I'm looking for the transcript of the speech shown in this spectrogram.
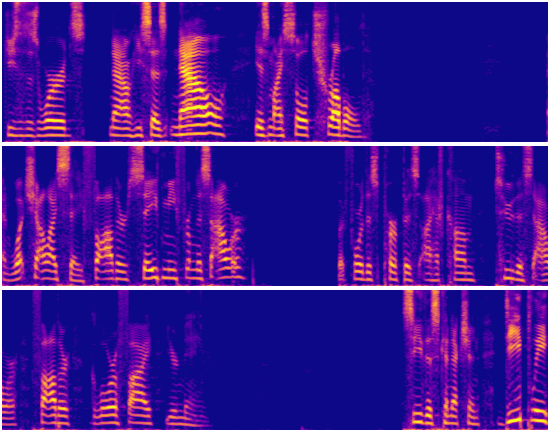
Jesus' words now, he says, Now is my soul troubled. And what shall I say? Father, save me from this hour. But for this purpose I have come to this hour. Father, glorify your name. See this connection. Deeply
